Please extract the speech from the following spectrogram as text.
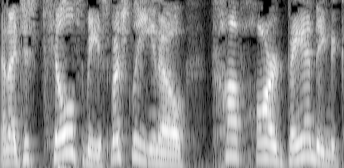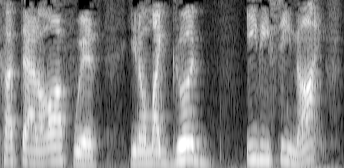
and it just kills me, especially you know, tough hard banding to cut that off with, you know, my good EDC knife.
